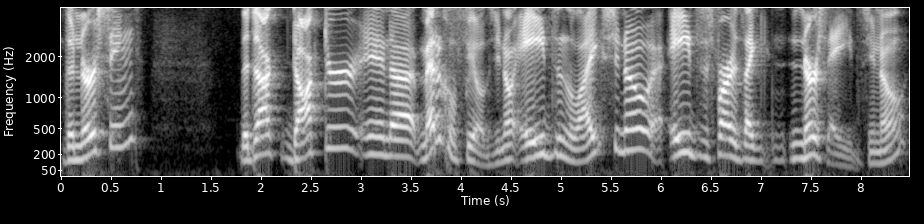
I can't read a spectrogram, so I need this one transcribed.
the nursing, the doc doctor and uh, medical fields. You know, aides and the likes. You know, aides as far as like nurse aides. You know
